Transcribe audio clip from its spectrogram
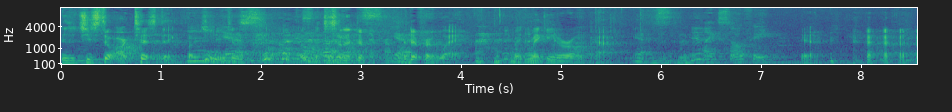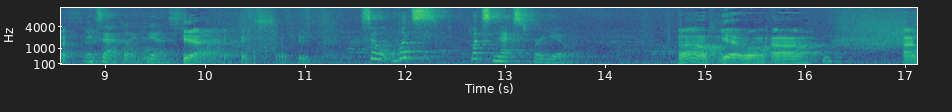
She's still artistic, but she Yes, just just in a, diff- Yeah. different way, ma- making her own path. Yes, Like Sophie. Yeah, exactly, yes. yeah. So be- So what's, what's next for you? oh yeah, well, uh, I'm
